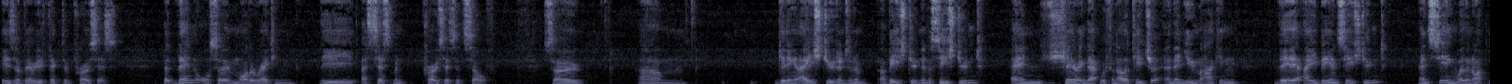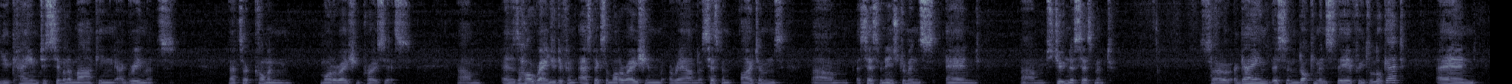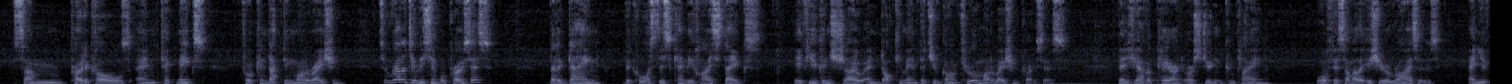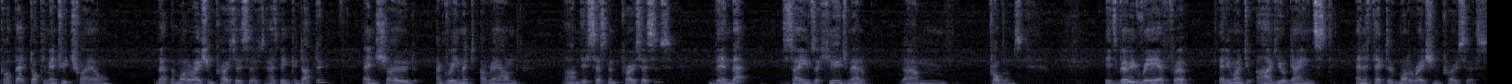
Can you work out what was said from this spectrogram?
is a very effective process. But then also moderating the assessment process itself. So um, getting an A student and a, a B student and a C student and sharing that with another teacher and then you marking their A, B and C student and seeing whether or not you came to similar marking agreements. That's a common moderation process. Um, and there's a whole range of different aspects of moderation around assessment items, um, assessment instruments, and um, student assessment. So again, there's some documents there for you to look at and some protocols and techniques for conducting moderation. It's a relatively simple process, but again, because this can be high stakes, if you can show and document that you've gone through a moderation process, then if you have a parent or a student complain, or if there's some other issue arises, and you've got that documentary trail that the moderation process has been conducted and showed agreement around um, the assessment processes, then that saves a huge amount of um, problems. It's very rare for anyone to argue against an effective moderation process.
